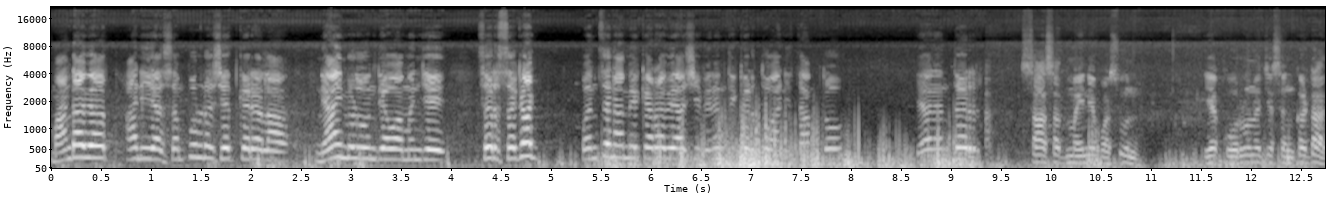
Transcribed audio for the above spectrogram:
मांडाव्यात आणि या संपूर्ण शेतकऱ्याला न्याय मिळवून द्यावा म्हणजे सरसगट पंचनामे करावे अशी विनंती करतो आणि थांबतो. यानंतर सहा सात महिन्यापासून या कोरोनाच्या संकटात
